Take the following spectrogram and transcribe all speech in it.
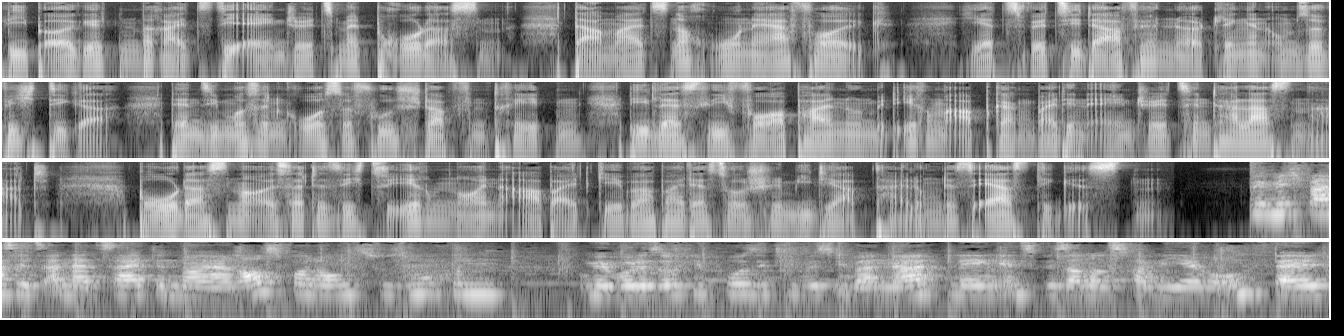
liebäugelten bereits die Angels mit Broderson, damals noch ohne Erfolg. Jetzt wird sie dafür in Nördlingen umso wichtiger, denn sie muss in große Fußstapfen treten, die Leslie Vorpal nun mit ihrem Abgang bei den Angels hinterlassen hat. Brodersen äußerte sich zu ihrem neuen Arbeitgeber bei der Social-Media-Abteilung des Erstligisten. Für mich war es jetzt an der Zeit, eine neue Herausforderung zu suchen und mir wurde so viel Positives über Nördling, insbesondere das familiäre Umfeld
